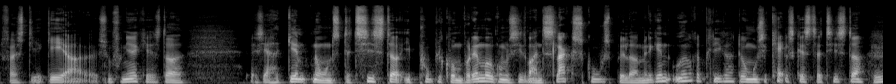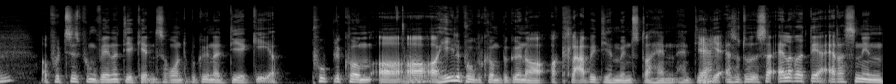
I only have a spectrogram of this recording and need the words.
først dirigere symfoniorkestret, Altså, jeg havde gemt nogle statister i publikum. På den måde kunne man sige, at det var en slags skuespiller, men igen uden replikker. Det var musikalske statister. Mm. Og på et tidspunkt vender dirigenten sig rundt og begynder at dirigere publikum, og, og, og hele publikum begynder at, at klappe i de her mønstre, han, han dirigerer. Ja. Altså, du ved, så allerede der er der sådan en...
